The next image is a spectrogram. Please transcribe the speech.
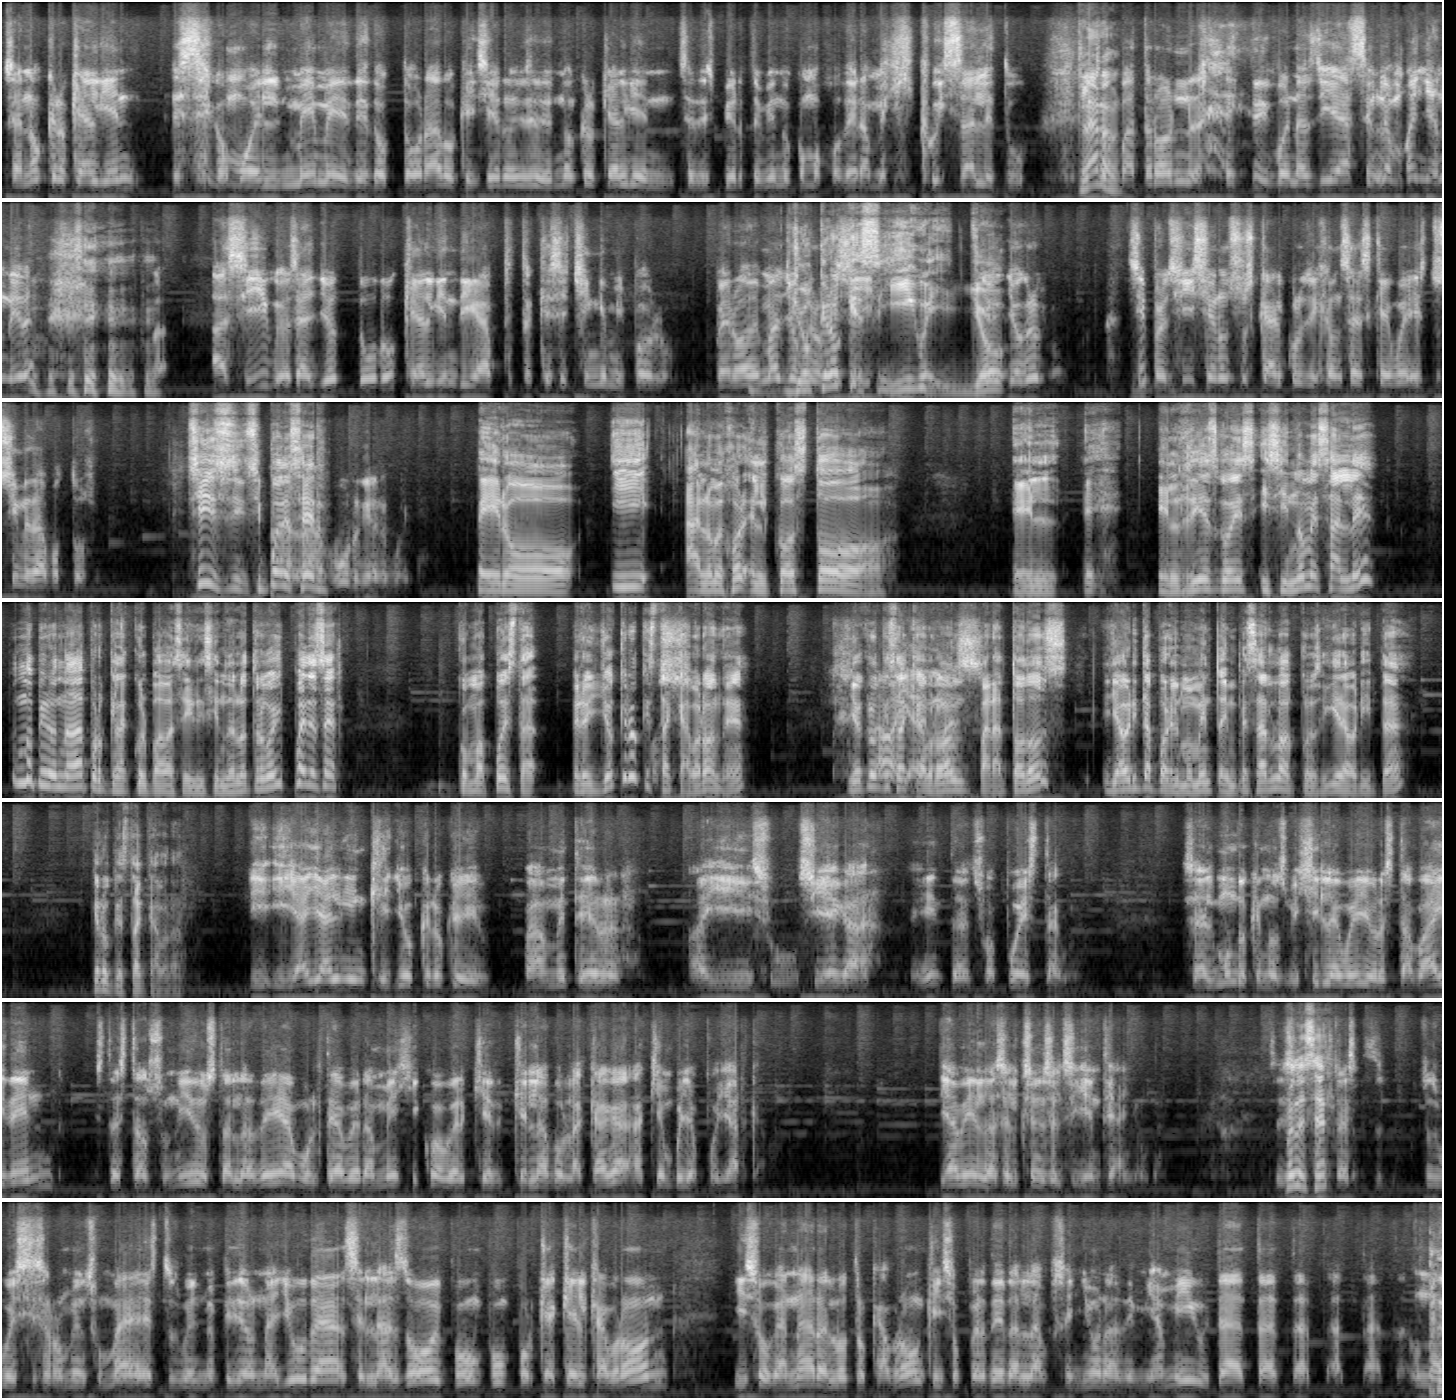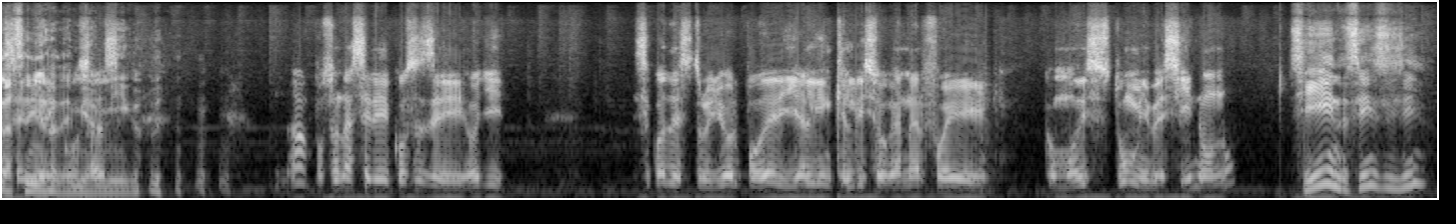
O sea, no creo que alguien, este, como el meme de doctorado que hicieron, no creo que alguien se despierte viendo cómo joder a México y sale tu, Claro. tu patrón y buenos días en la mañanera. Así, güey, o sea, yo dudo que alguien diga, puta, que se chingue mi pueblo. Pero además yo, Yo, creo, que, sí, güey. Yo, Yo, creo Sí, pero sí hicieron sus cálculos y dijeron, ¿sabes qué, güey? Esto sí me da votos. Sí, sí, sí puede A la ser. burger, güey. Pero, y a lo mejor el costo, el, eh, el riesgo es, y si no me sale, pues no pierdo nada porque la culpa va a seguir siendo el otro güey. Puede ser. Como apuesta. Pero yo creo que está Pues- cabrón, ¿eh? Yo creo que está cabrón además- para todos. Y ahorita por el momento, empezarlo a conseguir ahorita, creo que está cabrón. Y, y hay alguien que yo creo que va a meter ahí su ciega, ¿eh? su apuesta, güey. O sea, el mundo que nos vigila, güey, ahora está Biden, está Estados Unidos, está la DEA, voltea a ver a México, a ver qué, qué lado la caga, a quién voy a apoyar, cabrón. Ya vienen las elecciones el siguiente año, güey. Entonces, Puede ser. Estos, estos güeyes sí se rompieron su madre, estos güeyes me pidieron ayuda, se las doy, pum, pum, porque aquel cabrón hizo ganar al otro cabrón que hizo perder a la señora de mi amigo y ta, ta, ta, ta, ta, ta. Una A la serie señora de, mi cosas. amigo. No, pues una serie de cosas de, oye, ese cual destruyó el poder y alguien que le hizo ganar fue, como dices tú, mi vecino, ¿no? Sí, sí, sí, sí.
